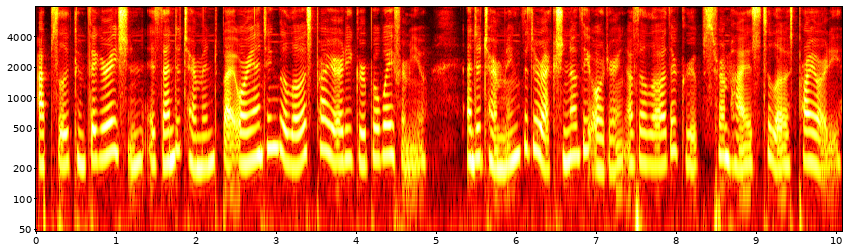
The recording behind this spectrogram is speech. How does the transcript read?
Absolute configuration is then determined by orienting the lowest priority group away from you and determining the direction of the ordering of the other groups from highest to lowest priority.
